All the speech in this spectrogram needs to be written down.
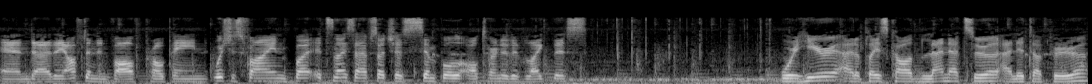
and uh, they often involve propane, which is fine, but it's nice to have such a simple alternative like this. We're here at a place called La Nature à l'état pur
